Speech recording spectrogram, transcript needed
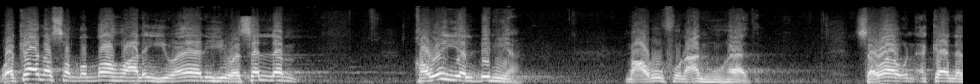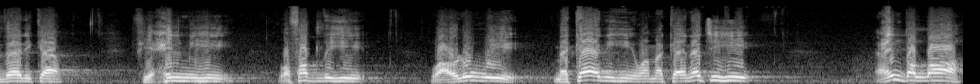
وكان صلى الله عليه وآله وسلم قوي البنية. معروف عنه هذا. سواء أكان ذلك في حلمه وفضله وعلو مكانه ومكانته عند الله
